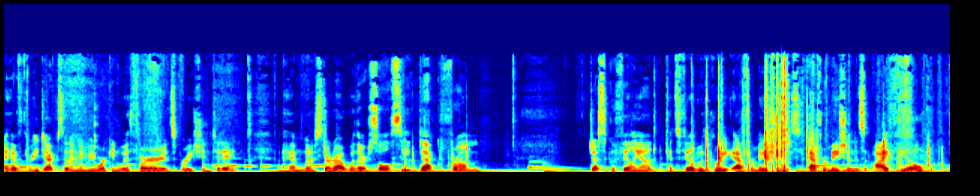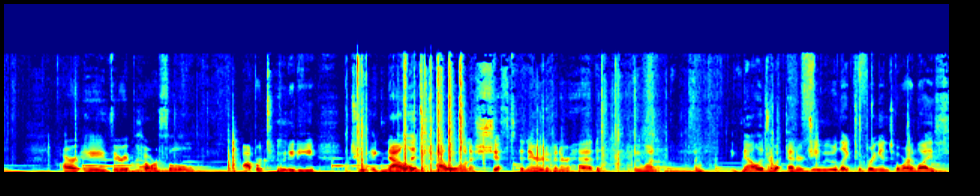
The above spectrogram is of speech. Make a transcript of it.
I have three decks that I'm going to be working with for our inspiration today. I am going to start out with our Soul Seed deck from Jessica Filion. It's filled with great affirmations. Affirmations, I feel, are a very powerful opportunity to acknowledge how we want to shift the narrative in our head. We want to acknowledge what energy we would like to bring into our life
